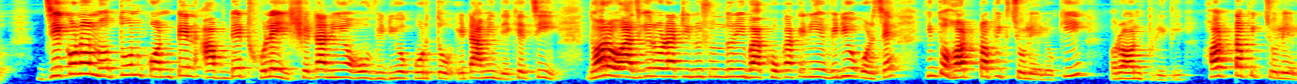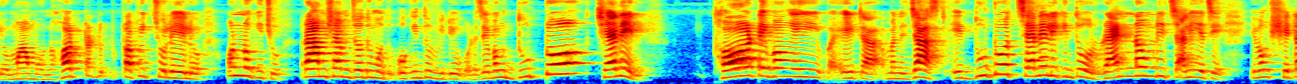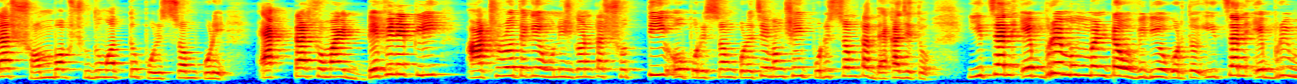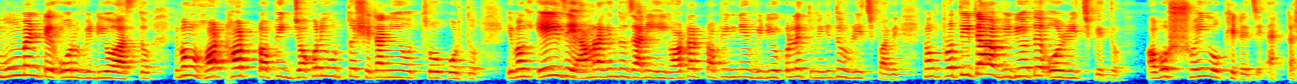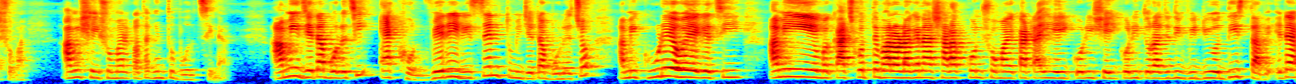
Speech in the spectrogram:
যে কোনো নতুন কন্টেন্ট আপডেট হলেই সেটা নিয়ে ও ভিডিও করতো। এটা আমি দেখেছি। ধরো, আজকের ওরা টিনু সুন্দরী বা খোকাকে নিয়ে ভিডিও করছে, কিন্তু হট টপিক চলে এলো। কি? রণপ্রীতি। হট টপিক চলে এলো মামুন। হট টপিক চলে এলো অন্য কিছু। রামশ্যাম, যদুমধু। ও কিন্তু ভিডিও করেছে। এবং দুটো চ্যানেল থট এবং এই এটা মানে জাস্ট এই দুটো চ্যানেলই কিন্তু র্যান্ডমলি চালিয়েছে এবং সেটা সম্ভব শুধুমাত্র পরিশ্রম করে একটা সময় ডেফিনেটলি আঠেরো থেকে উনিশ ঘণ্টা সত্যি ও পরিশ্রম করেছে এবং সেই পরিশ্রমটা দেখা যেত। ইচ অ্যান্ড এভরি মুভমেন্টে ও ভিডিও করতো ইচ অ্যান্ড এভরি মুভমেন্টে ওর ভিডিও আসতো এবং হট হট টপিক যখনই উঠতো সেটা নিয়ে ও থ্রো করতো। এবং এই যে আমরা কিন্তু জানি এই হট হট টপিক নিয়ে ভিডিও করলে তুমি কিন্তু রিচ পাবে এবং প্রতিটা ভিডিওতে ও রিচ পেত। অবশ্যই ও খেটেছে একটা সময়। আমি সেই সময়ের কথা কিন্তু বলছি না। আমি যেটা বলেছি এখন ভেরি রিসেন্ট তুমি যেটা বলেছ, আমি কুড়ে হয়ে গেছি, আমি কাজ করতে ভালো লাগে না, সারাক্ষণ সময় কাটাই, এই করি, সেই করি, তোরা যদি ভিডিও দিস তবে। এটা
